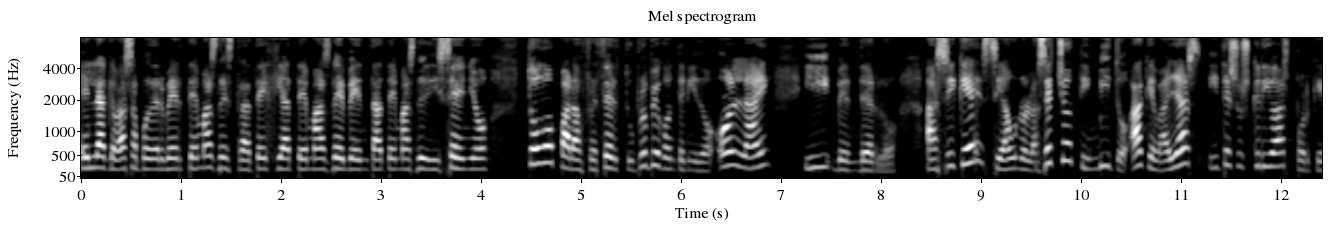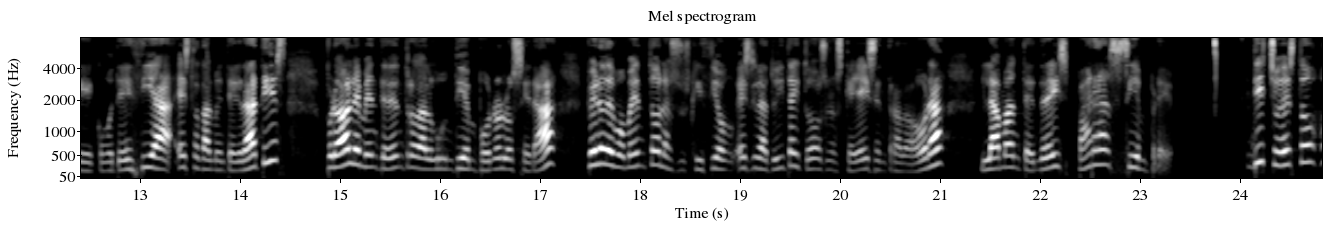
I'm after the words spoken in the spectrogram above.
en la que vas a poder ver temas de estrategia, temas de venta, temas de diseño todo para ofrecer tu propio contenido online y venderlo. Así que si aún no lo has hecho, te invito a que vayas y te suscribas porque, como te decía, es totalmente gratis. Probablemente dentro de algún tiempo no lo será, pero de momento la suscripción es gratuita y todos los que hayáis entrado ahora la mantendréis para siempre. Dicho esto,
